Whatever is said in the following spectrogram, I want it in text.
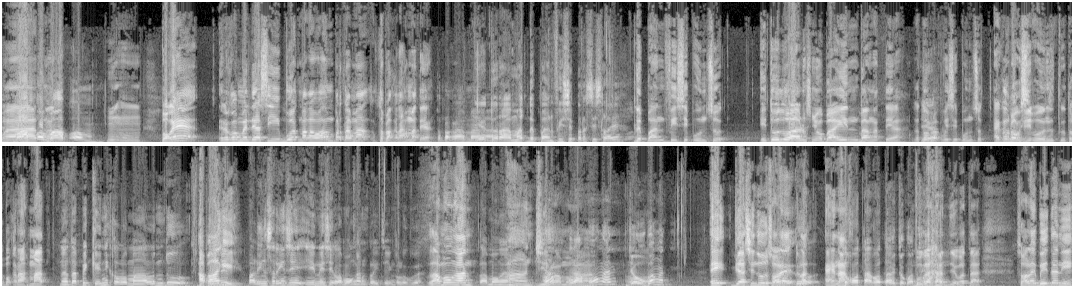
maaf om, maaf om. Mm-mm. Pokoknya rekomendasi buat makan malam pertama ketoprak rahmat ya Ketoprak Rahmat. Ya itu Rahmat depan visi persis lah ya. Depan visip unsut itu lu harus nyobain banget ya ketoprak Iya. visip unsut eh ketoprak visip unsut ketoprak rahmat Nah tapi kayaknya kalau malam tuh Apa gua lagi? sih Paling sering sih ini sih Lamongan kelicing kalau gua. Lamongan Lamongan. anjir Hah? Lamongan. Lamongan, jauh banget. Eh jelasin dulu soalnya itu, la- eh itu kota kota. Oh, itu kota. bukan di kota soalnya beda nih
